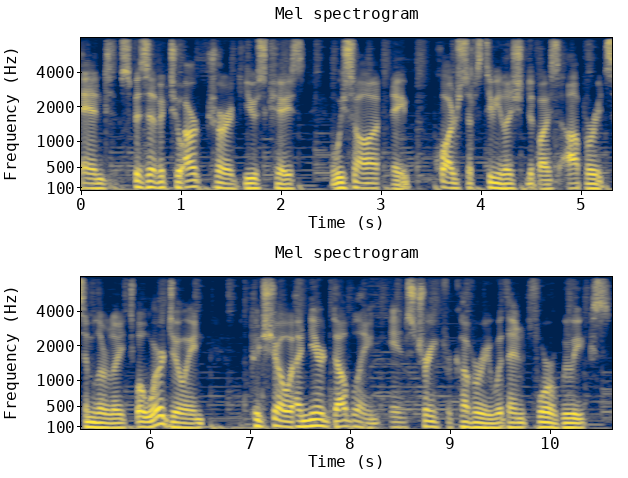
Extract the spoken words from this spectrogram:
And specific to our current use case, we saw a quadricep stimulation device operate similarly to what we're doing, could show a near doubling in strength recovery within four weeks.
